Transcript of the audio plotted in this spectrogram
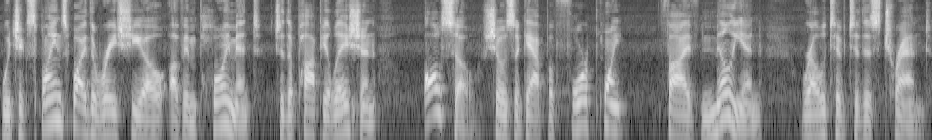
which explains why the ratio of employment to the population also shows a gap of 4.5 million relative to this trend.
